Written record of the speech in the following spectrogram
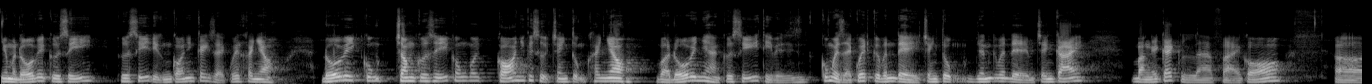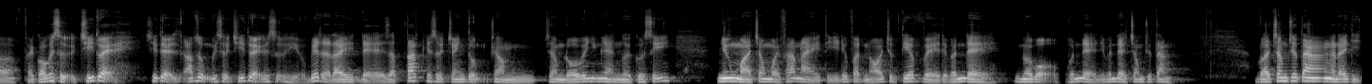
Nhưng mà đối với cư sĩ, cư sĩ thì cũng có những cách giải quyết khác nhau. Đối với cũng trong cư sĩ cũng có, có những cái sự tranh tụng khác nhau và đối với nhà hàng cư sĩ thì phải cũng phải giải quyết cái vấn đề tranh tụng nhân cái vấn đề tranh cãi bằng cái cách là phải có uh, phải có cái sự trí tuệ trí tuệ áp dụng cái sự trí tuệ cái sự hiểu biết ở đây để dập tắt cái sự tranh tụng trong trong đối với những người cư sĩ. Nhưng mà trong bài pháp này thì Đức Phật nói trực tiếp về vấn đề nội bộ vấn đề những vấn đề trong chư tăng. Và trong chư tăng ở đây thì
